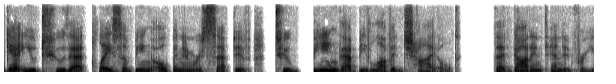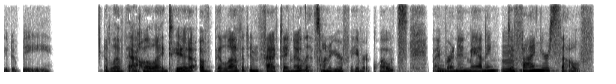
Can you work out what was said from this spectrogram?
get you to that place of being open and receptive to being that beloved child that God intended for you to be. I love that whole idea of beloved. In fact, I know that's one of your favorite quotes by mm-hmm. Brennan Manning. Mm-hmm. Define yourself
